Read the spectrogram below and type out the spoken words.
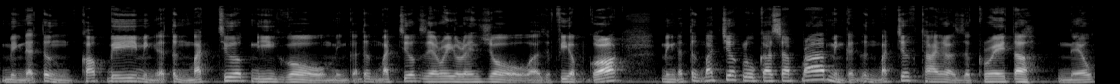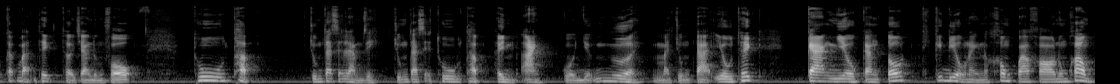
Mình đã từng copy mình đã từng bắt trước Nigo mình đã từng bắt trước Jerry Lorenzo uh, The Fear of God. Mình đã từng bắt trước Lucas Saprat mình đã từng bắt trước Tyler The Creator. Nếu các bạn thích thời trang đường phố thu thập chúng ta sẽ làm gì? Chúng ta sẽ thu thập hình ảnh của những người mà chúng ta yêu thích. Càng nhiều càng tốt. Thì cái điều này nó không quá khó đúng không?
